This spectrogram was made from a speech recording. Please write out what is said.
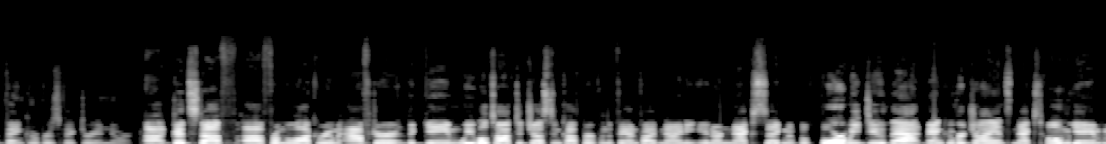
Vancouver's victory in Newark. Uh, good stuff uh, from the locker room after the game. We will talk to Justin Cuthbert from the Fan 590 in our next segment. Before we do that, Vancouver Giants' next home game,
